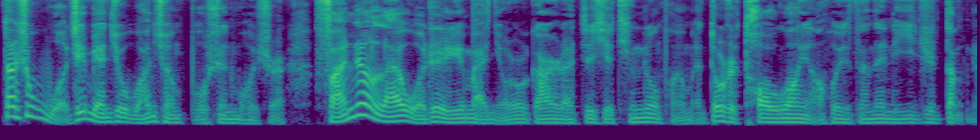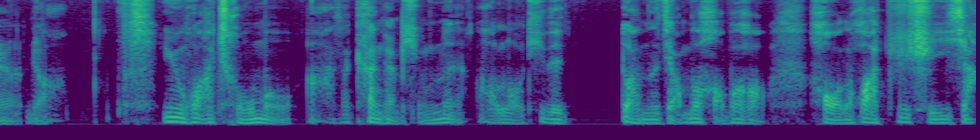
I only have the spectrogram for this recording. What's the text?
但是我这边就完全不是那么回事反正来我这里买牛肉干的这些听众朋友们，都是韬光养晦，在那里一直等着，你知道吗？运花筹谋啊，再看看评论啊，老 T 的段子讲的好不好？好的话支持一下，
